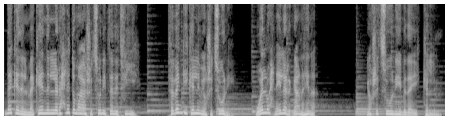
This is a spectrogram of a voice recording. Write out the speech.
ده كان المكان اللي رحلته مع يوشيتسوني ابتدت فيه. فبنكي كلم يوشيتسوني وقال له إحنا إيه اللي رجعنا هنا؟ يوشيتسوني بدأ يتكلم.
